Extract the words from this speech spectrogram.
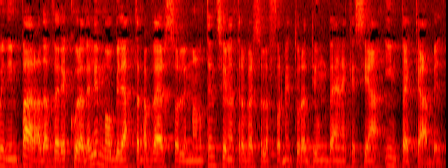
quindi impara ad avere cura dell'immobile attraverso le manutenzioni, attraverso la fornitura di un bene che sia impeccabile.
